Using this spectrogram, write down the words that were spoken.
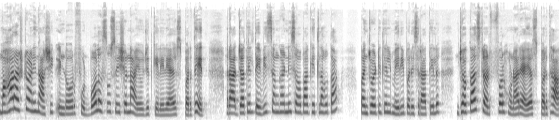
महाराष्ट्र आणि नाशिक इंडोअर फुटबॉल असोसिएशननं आयोजित केलेल्या या स्पर्धेत राज्यातील तेवीस संघांनी सहभाग घेतला होता. पंचवटीतील मेरी परिसरातील झकास टर्फवर होणाऱ्या या स्पर्धा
